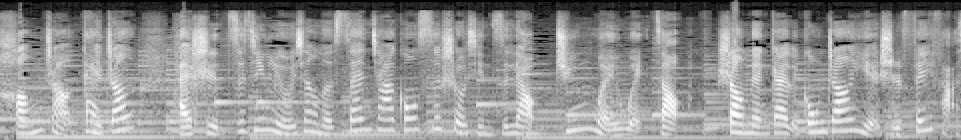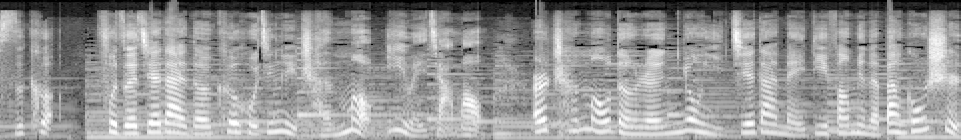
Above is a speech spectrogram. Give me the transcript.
行长盖章，还是资金流向的三家公司授信资料，均为伪造，上面盖的公章也是非法私刻。负责接待的客户经理陈某亦为假冒，而陈某等人用以接待美的方面的办公室，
